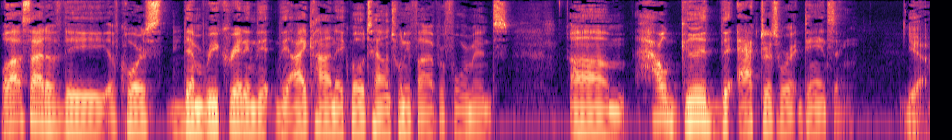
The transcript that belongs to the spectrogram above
well, outside of the, of course, them recreating the the iconic Motown 25 performance, um, how good the actors were at dancing. Yeah,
